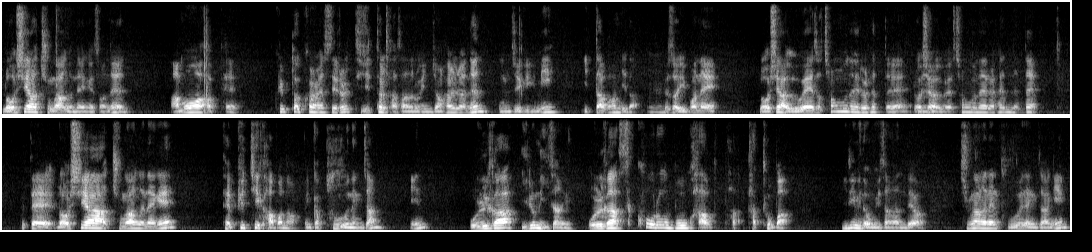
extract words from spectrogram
러시아 중앙은행에서는 암호화 화폐, 크립토커런시를 디지털 자산으로 인정하려는 움직임이 있다고 합니다. 음. 그래서 이번에 러시아 의회에서 청문회를 했대. 러시아 음. 의회에서 청문회를 했는데 그때 러시아 중앙은행의 데퓨티 가버너, 그러니까 부은행장인 올가 이름이 이상해. 올가 스코로보 가토바 이름이 너무 이상한데요. 중앙은행 부은행장이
